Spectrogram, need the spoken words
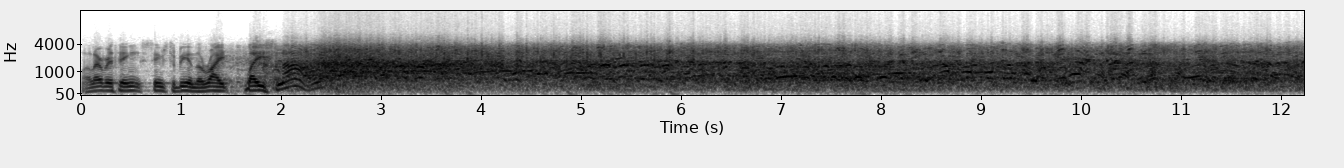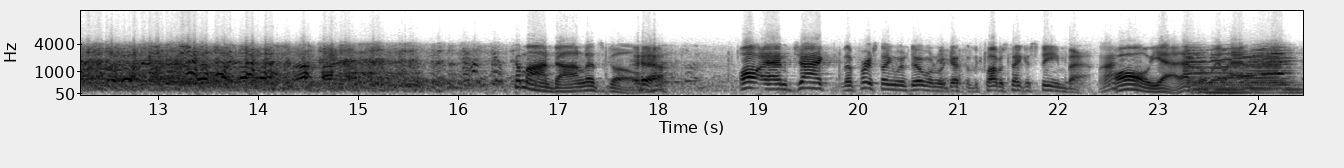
Well, everything seems to be in the right place now. Come on, Don, let's go. Yeah. Oh, and Jack, the first thing we'll do when we get to the club is take a steam bath, huh? Oh, yeah, that's what we'll have.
